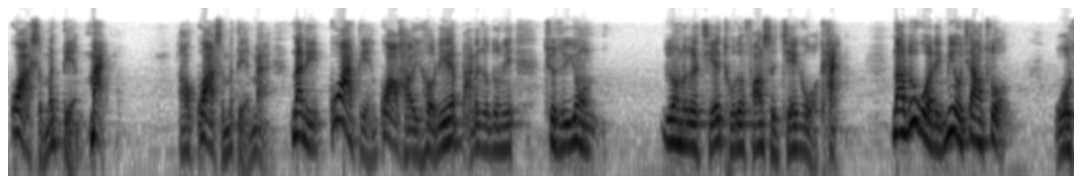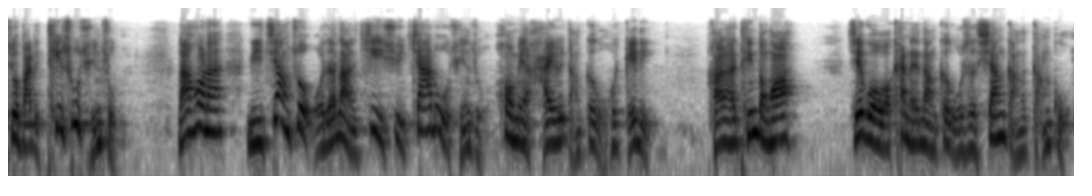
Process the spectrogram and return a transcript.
挂什么点卖，啊，挂什么点卖。那你挂点挂好以后，你也把那个东西就是用用那个截图的方式截给我看。那如果你没有这样做，我就把你踢出群组。然后呢，你这样做，我就让你继续加入群组。后面还有一档个股会给你，好，来听懂哦。结果我看了一档个股是香港的港股，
